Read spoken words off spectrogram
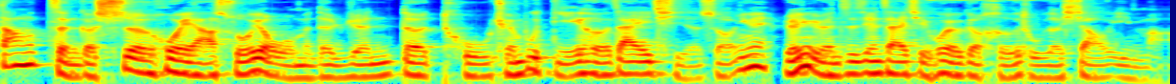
当整个社会啊，所有我们的人的图全部叠合在一起的时候，因为人与人之间在一起会有一个合图的效应嘛，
